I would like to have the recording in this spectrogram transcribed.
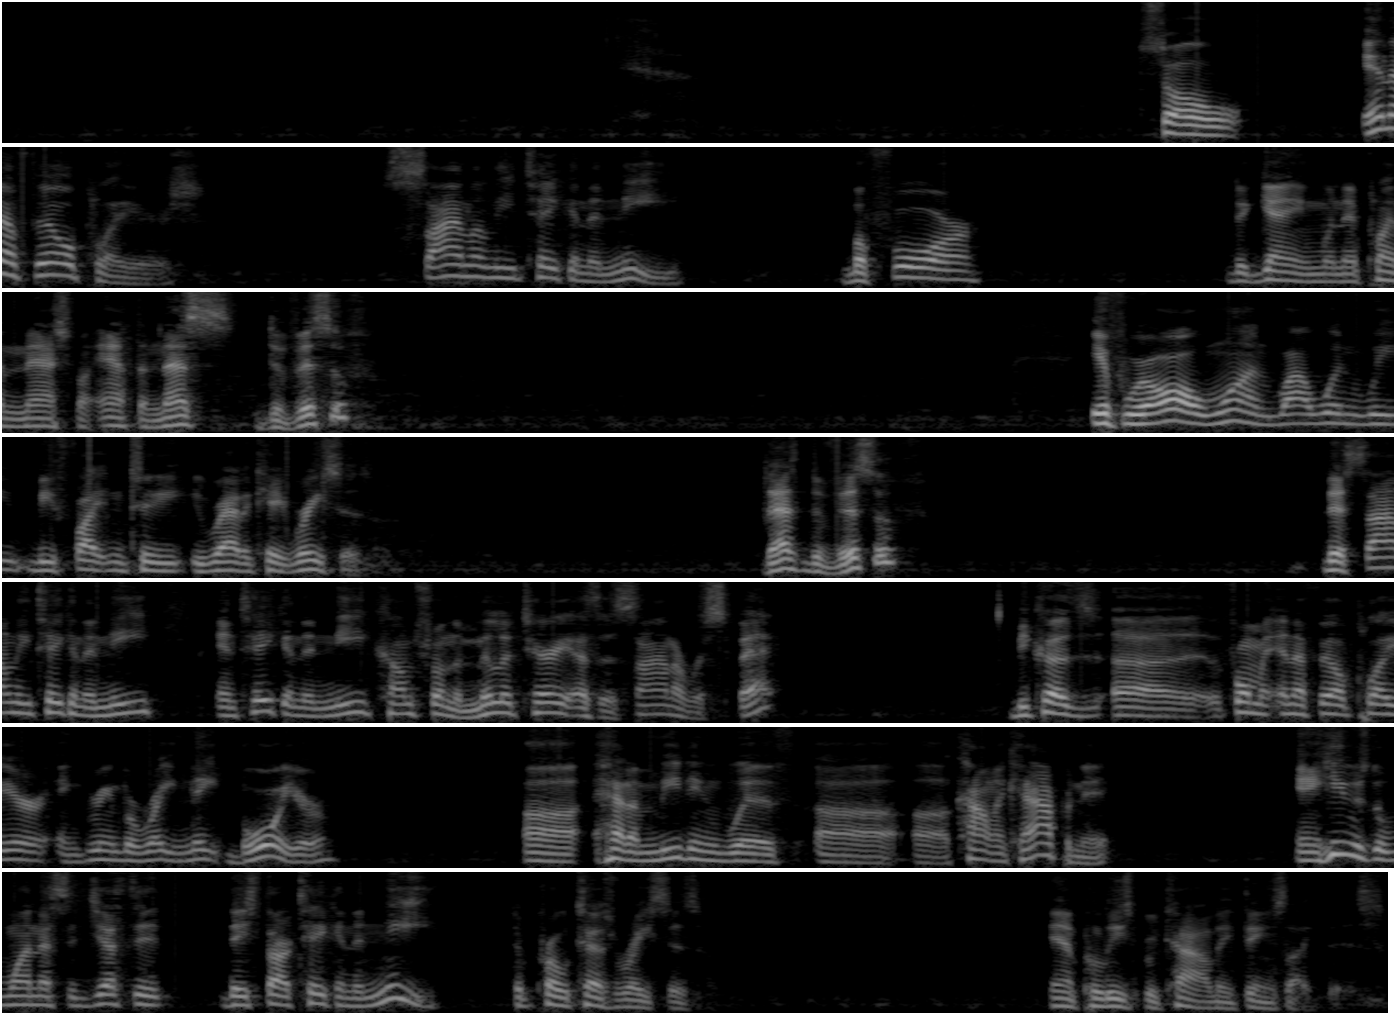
So, NFL players silently taking the knee before the game when they're playing the national anthem, that's divisive. if we're all one, why wouldn't we be fighting to eradicate racism? That's divisive. They're silently taking a knee, and taking the knee comes from the military as a sign of respect. Because uh, former NFL player and Green Beret Nate Boyer uh, had a meeting with uh, uh, Colin Kaepernick, and he was the one that suggested they start taking the knee to protest racism and police brutality, things like this.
